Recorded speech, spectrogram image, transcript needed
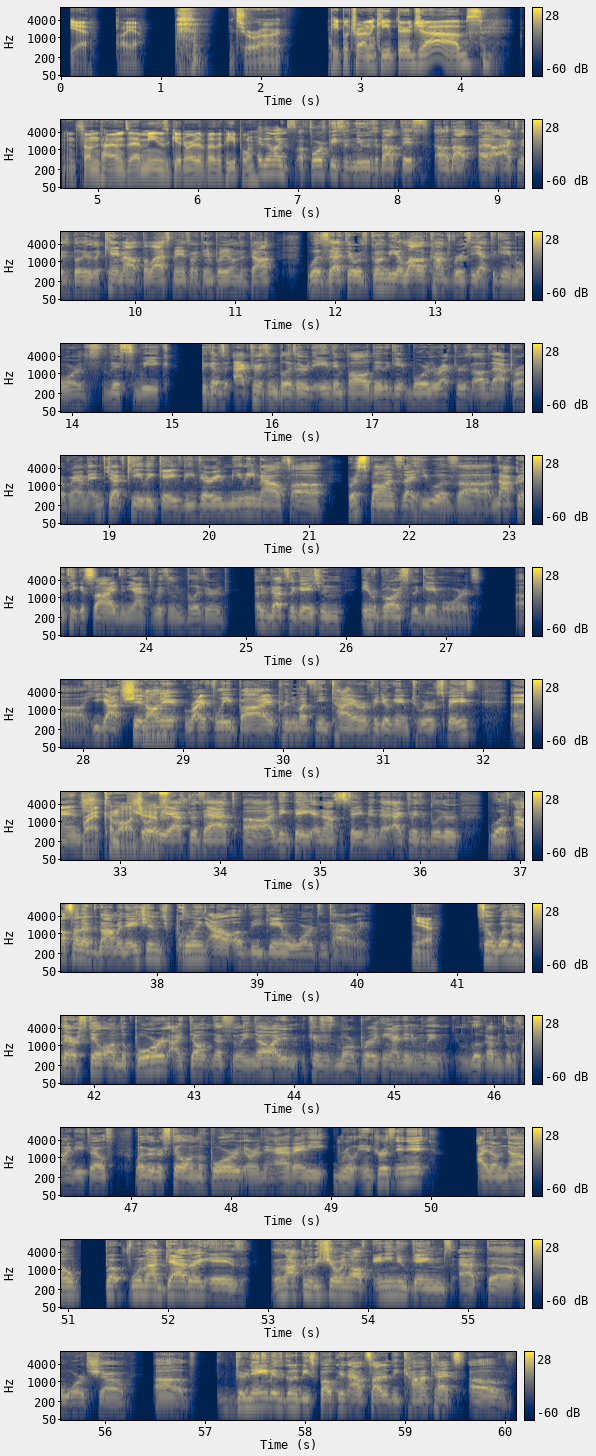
yeah, oh yeah, Sure aren't. people trying to keep their jobs, and sometimes that means getting rid of other people. And then, like a fourth piece of news about this, about uh, Activision Blizzard that came out the last minute, so I didn't put it on the doc, was that there was going to be a lot of controversy at the Game Awards this week because Activision Blizzard is involved in the board of directors of that program, and Geoff Keighley gave the very mealy mouth uh, response that he was uh, not going to take a side in the Activision Blizzard investigation in regards to the Game Awards. Uh, he got shit on it, rightfully, by pretty much the entire video game Twitter space. And Right, come on, shortly Geoff. after that, uh, I think they announced a statement that Activision Blizzard was outside of nominations, pulling out of the Game Awards entirely. Yeah, So whether they're still on the board, I don't necessarily know. I didn't because it's more breaking. I didn't really look up into the fine details. Whether they're still on the board or they have any real interest in it, I don't know. But what I'm gathering is they're not going to be showing off any new games at the awards show. Uh, their name is going to be spoken outside of the context of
